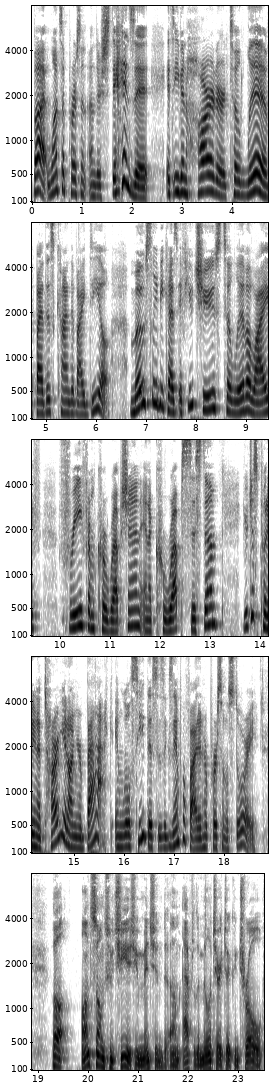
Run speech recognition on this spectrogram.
But once a person understands it, it's even harder to live by this kind of ideal. Mostly because if you choose to live a life free from corruption and a corrupt system, you're just putting a target on your back. And we'll see this as exemplified in her personal story. Well, Aung San Suu Kyi, as you mentioned, um, after the military took control,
